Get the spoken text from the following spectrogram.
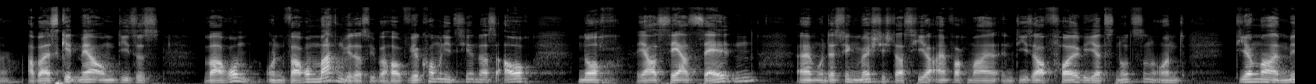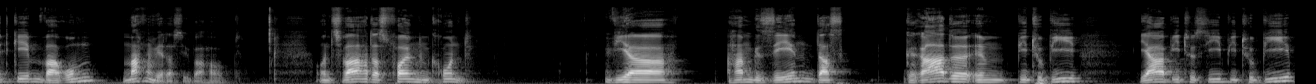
Ja, aber es geht mehr um dieses Warum und warum machen wir das überhaupt? Wir kommunizieren das auch noch ja sehr selten ähm, und deswegen möchte ich das hier einfach mal in dieser Folge jetzt nutzen und dir mal mitgeben, warum machen wir das überhaupt? Und zwar hat das folgenden Grund. Wir haben gesehen, dass gerade im B2B, ja, B2C, B2B,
